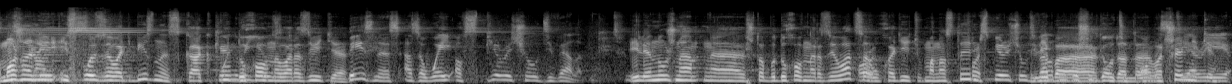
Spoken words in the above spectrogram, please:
можно ли использовать бизнес как путь духовного развития? Или нужно, э, чтобы духовно развиваться, уходить в монастырь, либо куда-то в отшельники?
